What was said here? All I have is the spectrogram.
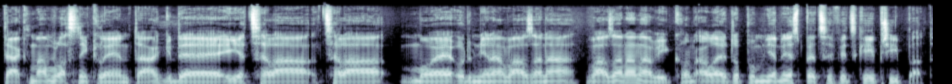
tak mám vlastně klienta, kde je celá, celá moje odměna vázaná, vázaná na výkon, ale je to poměrně specifický případ.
